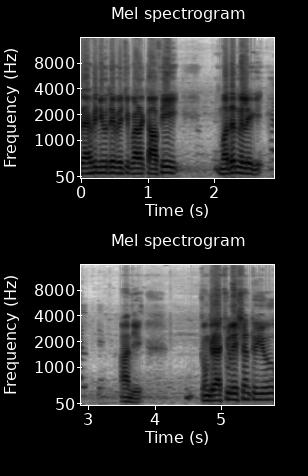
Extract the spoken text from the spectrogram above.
ਰੈਵਨਿਊ ਦੇ ਵਿੱਚ ਬੜਾ ਕਾਫੀ ਮਦਦ ਮਿਲੇਗੀ। ਹਾਂਜੀ। ਕੰਗ੍ਰੈਚੁਲੇਸ਼ਨ ਟੂ ਯੂ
